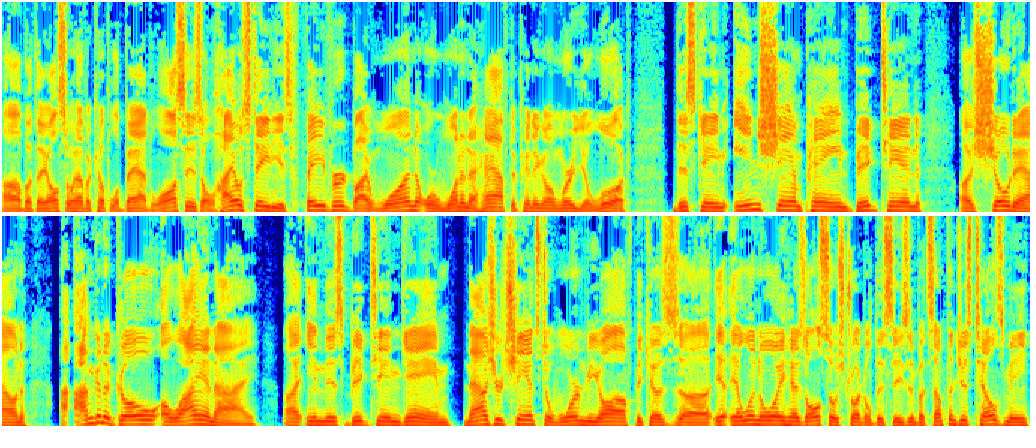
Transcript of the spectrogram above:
uh, but they also have a couple of bad losses. Ohio State is favored by one or one and a half, depending on where you look. This game in Champaign, Big Ten uh, showdown. I'm going to go Illini uh, in this Big Ten game. Now's your chance to warn me off because uh, I- Illinois has also struggled this season, but something just tells me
